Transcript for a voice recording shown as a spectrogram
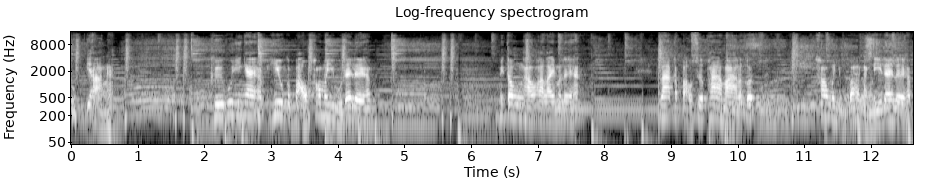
ทุกอย่างฮะคือพูดง่ายๆครับ หิ้วกระเป๋าเข้ามาอยู่ได้เลยครับ ไม่ต้องเอาอะไรมาเลยฮะ ลากกระเป๋าเสื้อผ้ามาแล้วก็เข้ามาอยู่บ้านหลังนี้ได้เลยครับ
